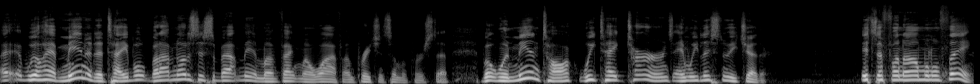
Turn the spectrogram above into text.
uh, we'll have men at a table, but I've noticed this about men. In fact, my wife, I'm preaching some of her stuff. But when men talk, we take turns and we listen to each other. It's a phenomenal thing.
